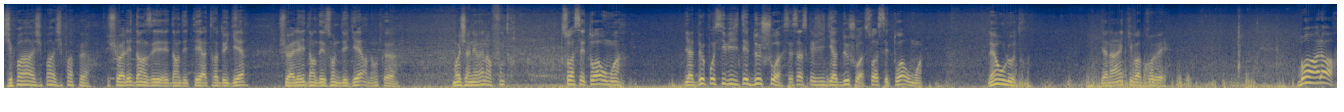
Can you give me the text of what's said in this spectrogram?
J'ai pas, j'ai pas, pas peur. Je suis allé dans des, dans des théâtres de guerre. Je suis allé dans des zones de guerre. Donc, euh, moi, j'en ai rien à foutre. Soit c'est toi ou moi. Il y a deux possibilités, deux choix. C'est ça ce que j'ai dit. Il y a deux choix. Soit c'est toi ou moi. L'un ou l'autre. Il y en a un qui va crever. Bon alors,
